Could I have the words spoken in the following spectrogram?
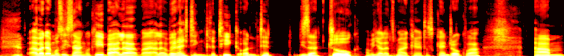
Aber da muss ich sagen, okay, bei aller, bei aller berechtigten Kritik und der, dieser Joke, habe ich ja letztes Mal erklärt, dass es kein Joke war, ähm,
